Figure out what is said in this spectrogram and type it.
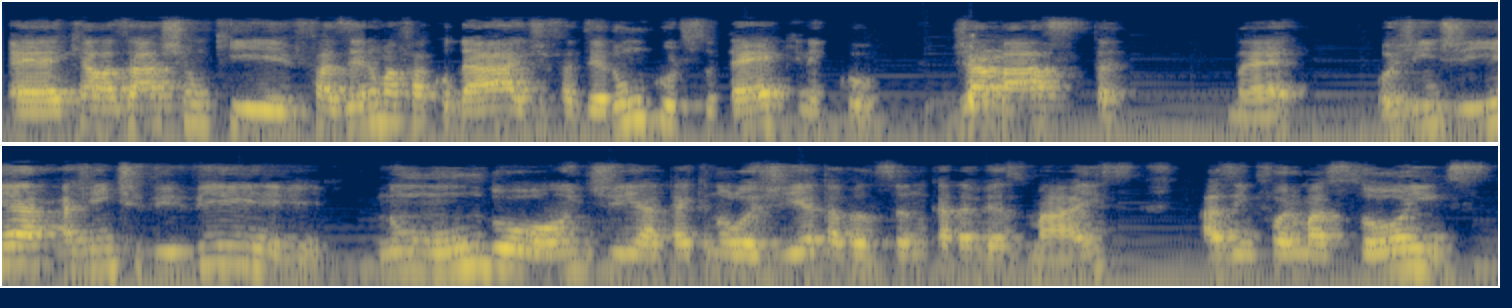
é, que elas acham que fazer uma faculdade, fazer um curso técnico já basta, né? Hoje em dia a gente vive num mundo onde a tecnologia está avançando cada vez mais, as informações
